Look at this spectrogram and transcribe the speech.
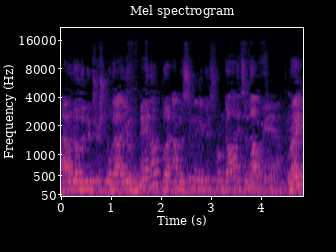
I don't know the nutritional value of manna, but I'm assuming if it's from God, it's enough. Oh, right?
